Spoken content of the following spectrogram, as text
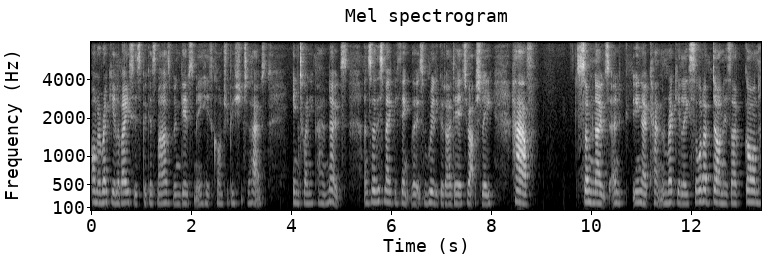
on a regular basis because my husband gives me his contribution to the house in £20 notes. And so this made me think that it's a really good idea to actually have some notes and, you know, count them regularly. So what I've done is I've gone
